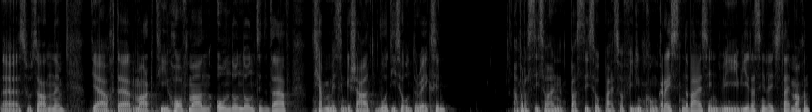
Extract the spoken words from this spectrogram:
äh, Susanne, die auch der Mark T. Hoffmann und und und sind da drauf. Ich habe ein bisschen geschaut, wo die so unterwegs sind. Aber dass die, so ein, dass die so bei so vielen Kongressen dabei sind, wie wir das in letzter Zeit machen,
